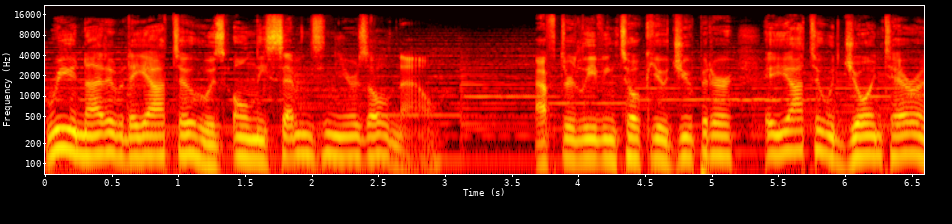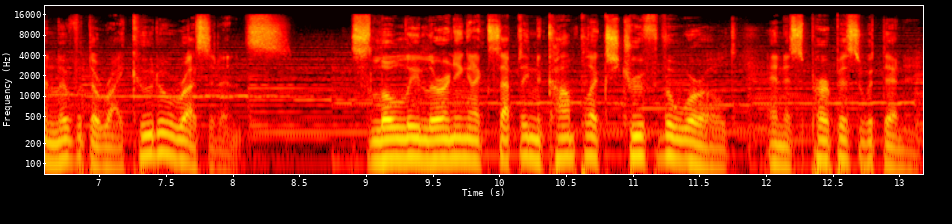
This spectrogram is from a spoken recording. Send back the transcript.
reunited with Ayato who is only 17 years old now. After leaving Tokyo Jupiter, Ayato would join Terra and live with the Rikudo residents, slowly learning and accepting the complex truth of the world and its purpose within it.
